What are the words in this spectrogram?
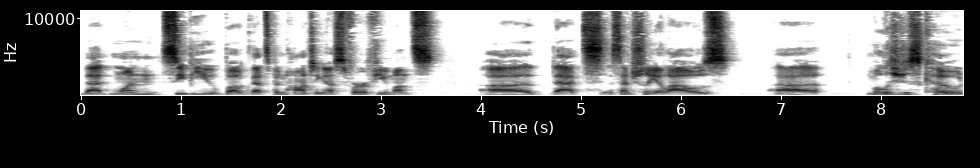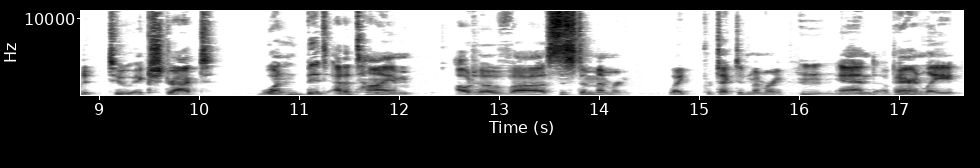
That one CPU bug that's been haunting us for a few months. Uh, that essentially allows uh, malicious code to extract one bit at a time out of uh, system memory, like protected memory. And apparently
